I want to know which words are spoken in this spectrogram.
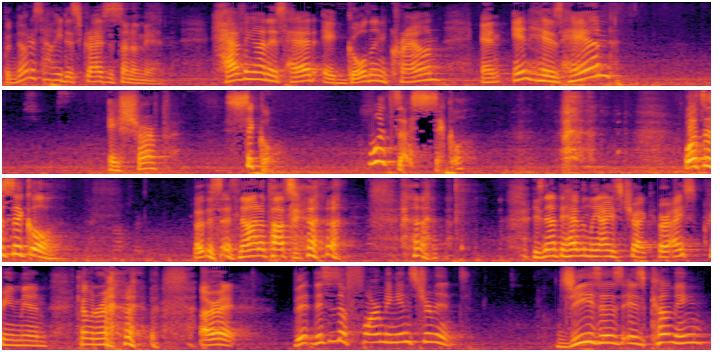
But notice how he describes the Son of Man having on his head a golden crown, and in his hand, a sharp sickle. What's a sickle? What's a sickle? Oh, it's not a popsicle. He's not the heavenly ice truck or ice cream man coming around. All right. This is a farming instrument. Jesus is coming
